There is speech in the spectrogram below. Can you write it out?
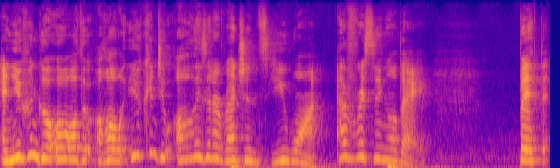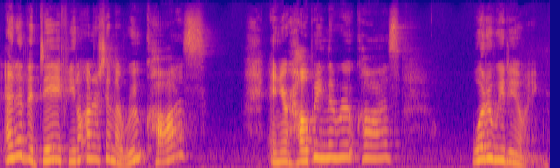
And you can go all the all you can do all these interventions you want every single day, but at the end of the day, if you don't understand the root cause, and you're helping the root cause, what are we doing?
